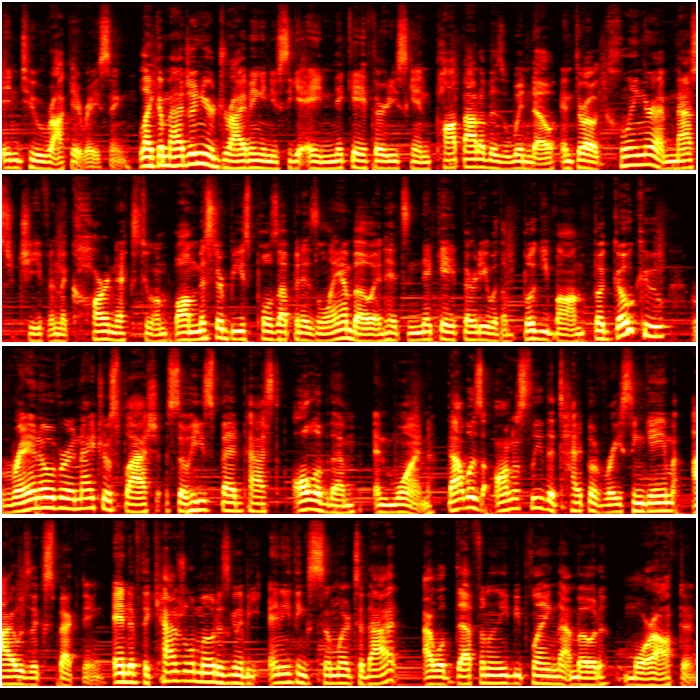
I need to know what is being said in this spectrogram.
into Rocket Racing. Like imagine you're driving and you see a NickEh30 skin pop out of his window and throw a clinger at Master Chief in the car next to him while Mr. Beast pulls up in his Lambo and hits NickEh30 with a boogie bomb, but Goku ran over a nitro splash so he sped past all of them and won. That was honestly the type of racing game I was expecting. And if the casual mode is going to be anything similar to that, I will definitely be playing that mode more often.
